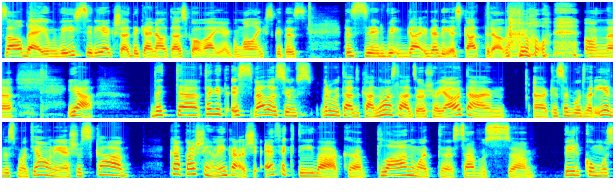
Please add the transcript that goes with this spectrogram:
saldējumi. Viss ir iekšā, tikai nav tas, ko vajag. Un man liekas, ka tas, tas ir gadījies katram. un, uh, jā. Bet uh, tagad es vēlos jums varbūt tādu kā noslēdzošo jautājumu, uh, kas varbūt var iedvesmot jauniešus, kā, kā pašiem vienkārši efektīvāk plānot uh, savus uh, pirkumus,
